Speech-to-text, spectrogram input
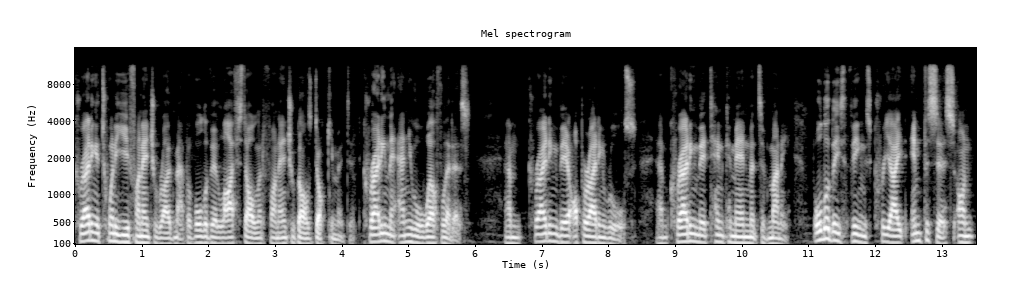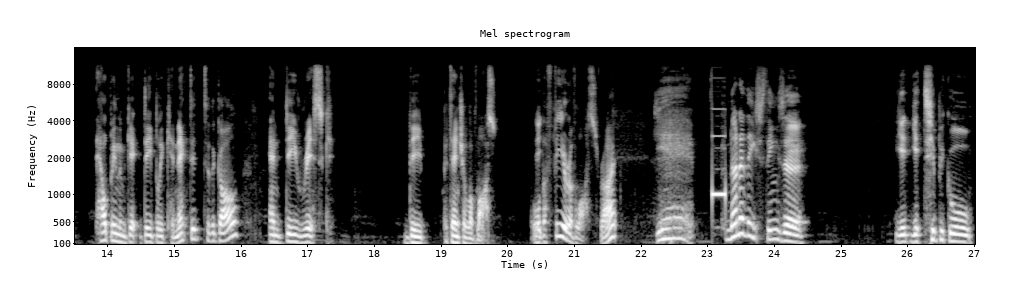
Creating a 20 year financial roadmap of all of their lifestyle and financial goals documented, creating their annual wealth letters, um, creating their operating rules, um, creating their 10 commandments of money. All of these things create emphasis on helping them get deeply connected to the goal and de risk the potential of loss or the fear of loss, right? Yeah. None of these things are your, your typical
